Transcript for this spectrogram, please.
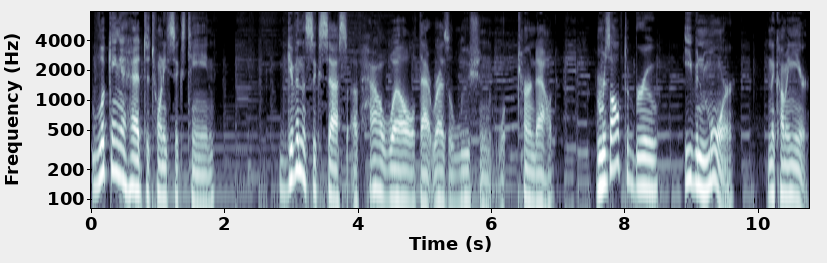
looking ahead to 2016, given the success of how well that resolution turned out, I'm resolved to brew even more in the coming year.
